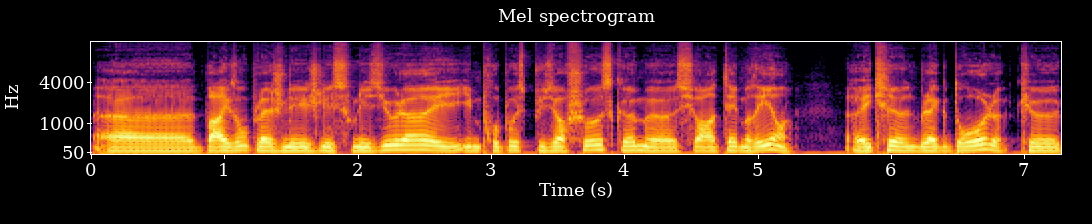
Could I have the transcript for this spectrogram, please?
par exemple, là, je l'ai sous les yeux, là, et il me propose plusieurs choses, comme sur un thème rire, écrire une blague drôle que,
